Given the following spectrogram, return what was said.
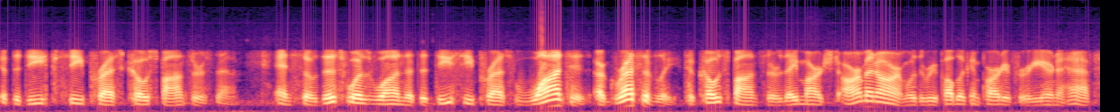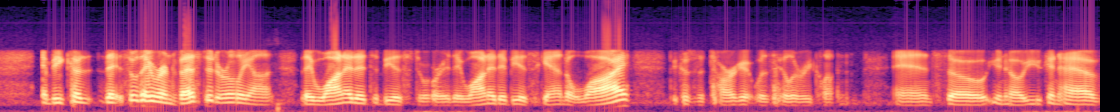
if the DC press co-sponsors them. And so this was one that the DC press wanted aggressively to co-sponsor. They marched arm in arm with the Republican Party for a year and a half. And because they, so they were invested early on, they wanted it to be a story. They wanted it to be a scandal. Why? Because the target was Hillary Clinton. And so, you know, you can have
